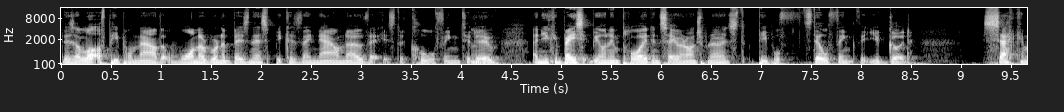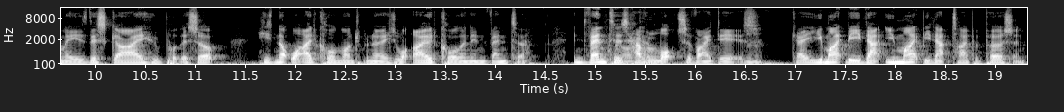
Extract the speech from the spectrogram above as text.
There's a lot of people now that want to run a business because they now know that it's the cool thing to do, and you can basically be unemployed and say you're an entrepreneur, and st- people still think that you're good. Secondly, is this guy who put this up? He's not what I'd call an entrepreneur. He's what I would call an inventor. Inventors have lots of ideas. Mm. Okay, you might be that. You might be that type of person,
